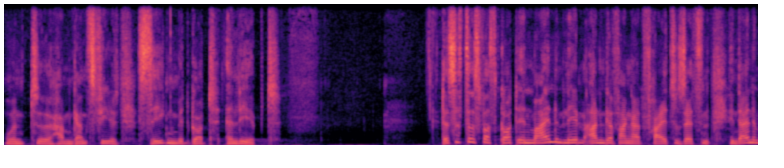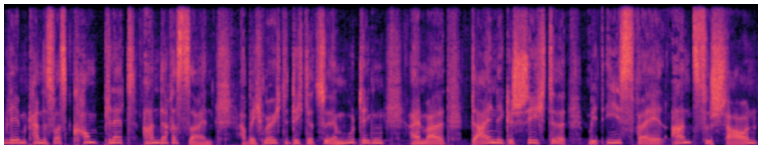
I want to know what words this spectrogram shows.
und äh, haben ganz viel Segen mit Gott erlebt. Das ist das, was Gott in meinem Leben angefangen hat freizusetzen. In deinem Leben kann es was komplett anderes sein. Aber ich möchte dich dazu ermutigen, einmal deine Geschichte mit Israel anzuschauen.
